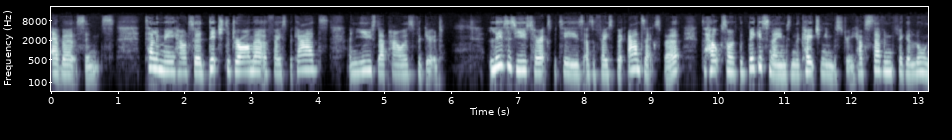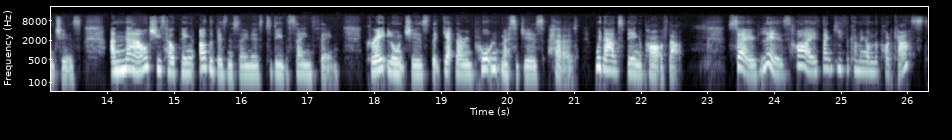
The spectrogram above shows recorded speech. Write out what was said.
ever since, telling me how to ditch the drama of Facebook ads and use their powers for good. Liz has used her expertise as a Facebook ads expert to help some of the biggest names in the coaching industry have seven figure launches. And now she's helping other business owners to do the same thing create launches that get their important messages heard, with ads being a part of that. So, Liz, hi, thank you for coming on the podcast.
